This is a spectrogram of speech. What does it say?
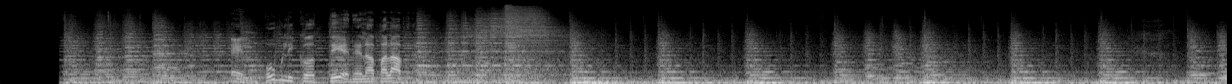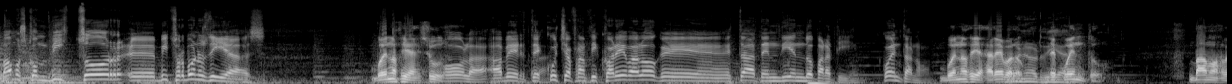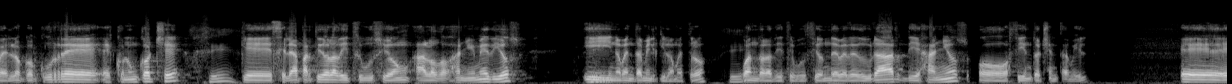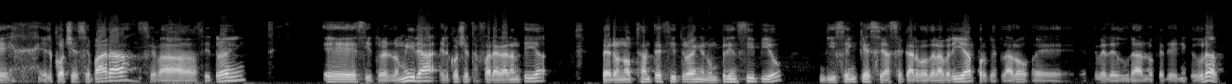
El público tiene la palabra. Vamos con Víctor. Eh, Víctor, buenos días. Buenos días, Jesús. Hola, a ver, te escucha Francisco Arevalo que está atendiendo para ti. Cuéntanos. Buenos días, Arevalo. Buenos días. cuento. Vamos a ver, lo que ocurre es con un coche Sí, que se le ha partido la distribución a los dos años y medio y 90.000 kilómetros, Sí. cuando la distribución debe de durar 10 años o 180.000. Eh, el coche se para, se va a Citroën, eh, Citroën lo mira, el coche está fuera de garantía, pero no obstante Citroën en un principio dicen que se hace cargo de la avería porque claro, eh, debe de durar lo que tiene que durar.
